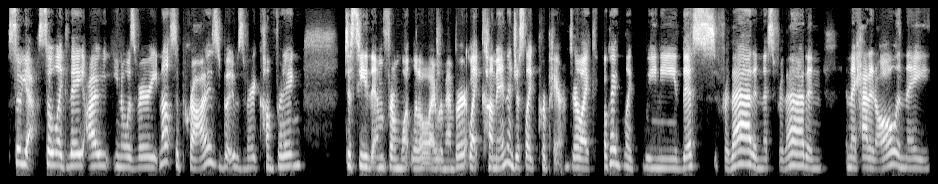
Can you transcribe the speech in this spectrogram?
so yeah, so like they, I, you know, was very not surprised, but it was very comforting to see them from what little I remember, like come in and just like prepare. They're like, okay, like we need this for that and this for that, and and they had it all, and they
